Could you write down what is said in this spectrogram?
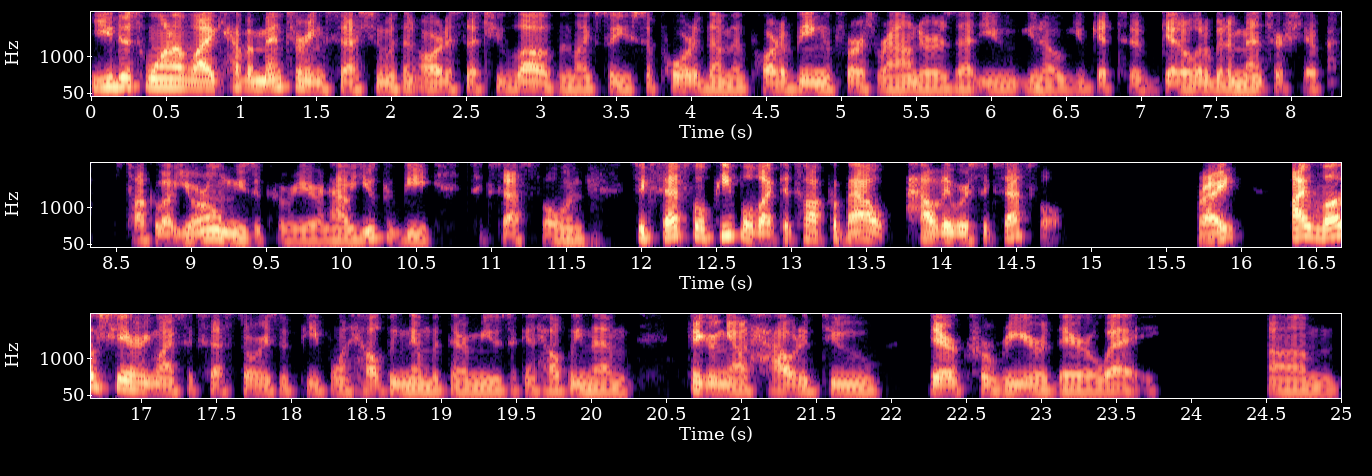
you just want to like have a mentoring session with an artist that you love and like so you supported them and part of being a first rounder is that you you know you get to get a little bit of mentorship to talk about your own music career and how you could be successful and successful people like to talk about how they were successful right i love sharing my success stories with people and helping them with their music and helping them figuring out how to do their career their way. Um,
